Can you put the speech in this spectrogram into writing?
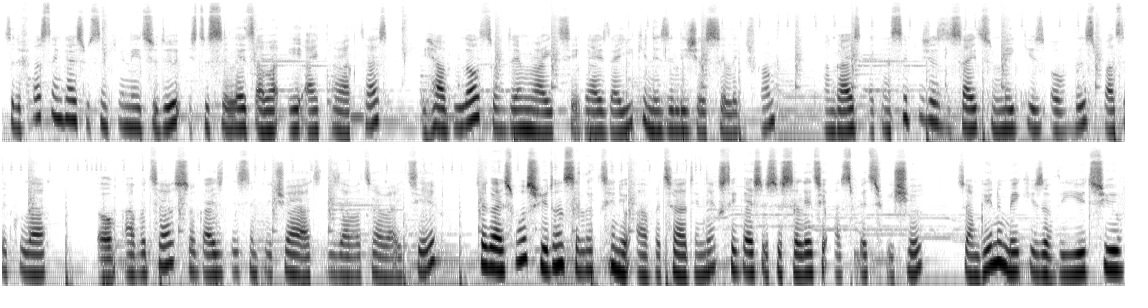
So the first thing guys we simply need to do is to select our AI characters. We have lots of them right here guys that you can easily just select from. And guys I can simply just decide to make use of this particular um, avatar. So guys let's simply try out this avatar right here. So guys once you're done selecting your avatar the next thing guys is to select your aspect ratio so I'm going to make use of the YouTube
